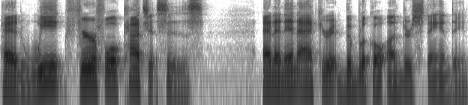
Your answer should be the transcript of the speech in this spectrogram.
had weak, fearful consciences and an inaccurate biblical understanding.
